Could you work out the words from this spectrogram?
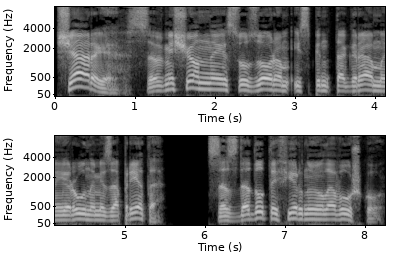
Чары, совмещенные с узором из пентаграммы и рунами запрета, создадут эфирную ловушку,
